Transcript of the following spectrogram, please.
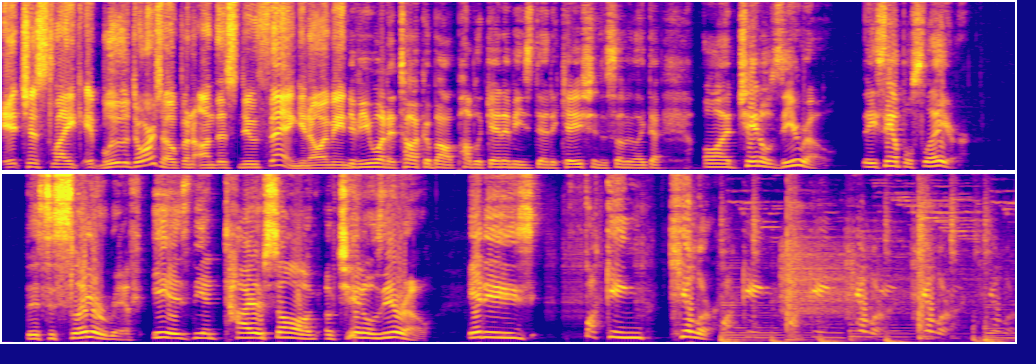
It just like it blew the doors open on this new thing. You know, I mean, if you want to talk about public enemy's dedication to something like that on channel zero they sample slayer this the slayer riff is the entire song of channel zero it is fucking killer fucking fucking killer killer killer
